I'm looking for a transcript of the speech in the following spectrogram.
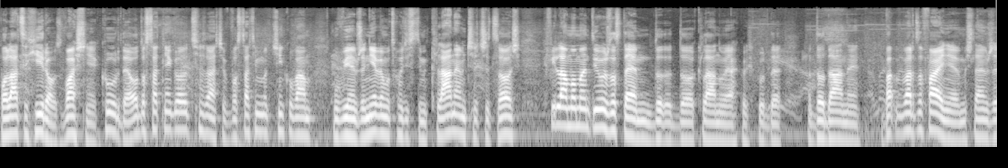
Polacy Heroes, właśnie, kurde, od ostatniego, znaczy, w ostatnim odcinku wam mówiłem, że nie wiem o co chodzi z tym klanem, czy, czy coś. Chwila, moment, już zostałem do, do klanu jakoś, kurde, dodany. Ba bardzo fajnie, myślałem, że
